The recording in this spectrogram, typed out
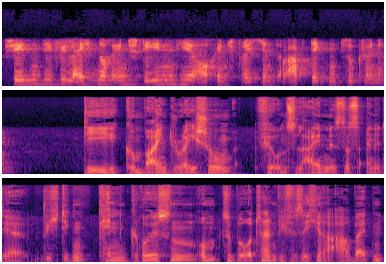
Schäden, die vielleicht noch entstehen, hier auch entsprechend abdecken zu können. Die Combined Ratio für uns Laien ist das eine der wichtigen Kenngrößen, um zu beurteilen, wie Versicherer arbeiten.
